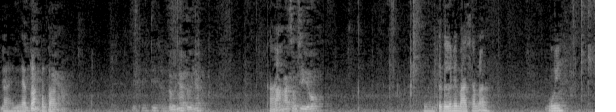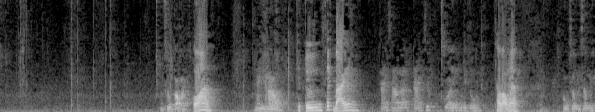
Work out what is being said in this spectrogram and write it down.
Này nhà toát hoàn toàn lên từ nhá từ nhá cái hai sâm si được không? Ừ, từ từ lên bà xem đã ui. Sâm cóc này. Có à? Nhanh thế nào từ từ xếp bài ấy. cái sao đã cái trước cô ấy không thì tôi. Theo bóng nè không sâm thì sâm đi.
